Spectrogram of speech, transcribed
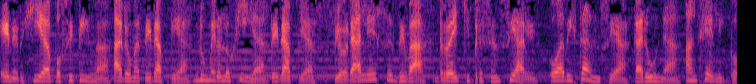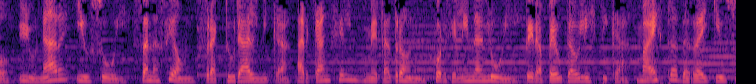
energía positiva, aromaterapia, numerología, terapias florales de Bach, Reiki presencial o a distancia, Karuna, angélico, lunar y Usui, sanación, fractura álmica, arcángel Metatron, Jorgelina Lui, terapeuta holística, maestra de Reiki Usui.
